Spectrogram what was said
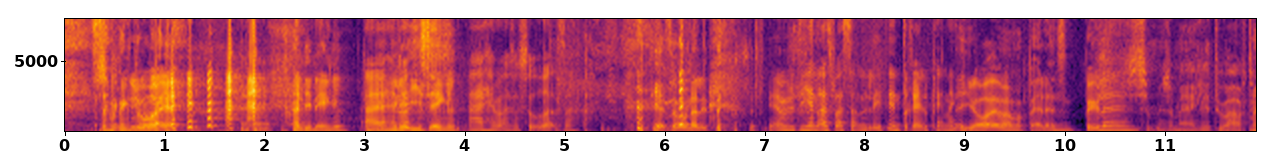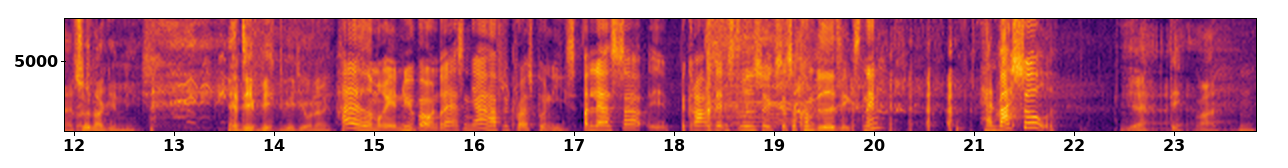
Som en glorie. var din engel? Ej, en han lille var så- isengel. Ej, han var så sød, altså. det er så underligt. Ja, fordi han også var sådan lidt en drillpind, ikke? jo, jeg var badass. En bølle. Simpelthen så mærkeligt, at du har haft Men han sød nok en indeni. is. Ja, det er virkelig, virkelig underligt. Hej, jeg hedder Maria Nyborg Andreasen. Jeg har haft et crush på en is. Og lad os så øh, begrave den stridsøkse, og så komme videre i teksten, ikke? Han var sød. Ja, det var han.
